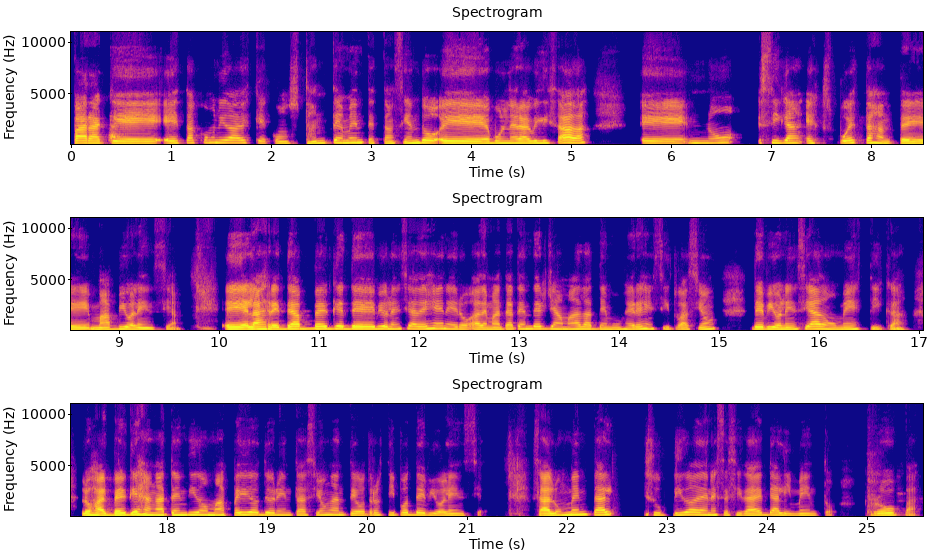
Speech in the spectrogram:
para que estas comunidades que constantemente están siendo eh, vulnerabilizadas no sigan expuestas ante más violencia. Eh, la red de albergues de violencia de género, además de atender llamadas de mujeres en situación de violencia doméstica, los albergues han atendido más pedidos de orientación ante otros tipos de violencia, salud mental y suplido de necesidades de alimento, ropa,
